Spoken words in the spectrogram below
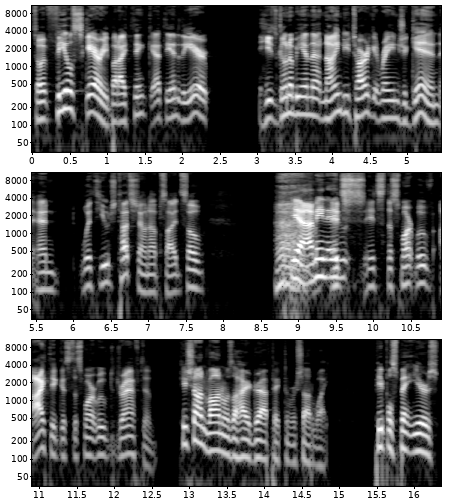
so it feels scary but i think at the end of the year he's going to be in that 90 target range again and with huge touchdown upside so Yeah, I mean, it- it's it's the smart move i think it's the smart move to draft him Ke'Shawn Vaughn was a higher draft pick than Rachaad White. People spent years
